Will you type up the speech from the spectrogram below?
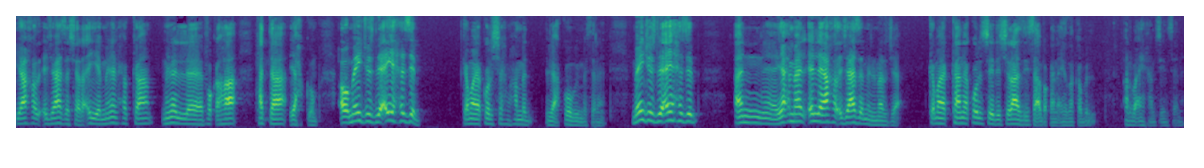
ياخذ إجازة شرعية من الحكام من الفقهاء حتى يحكم. أو ما يجوز لأي حزب كما يقول الشيخ محمد اليعقوبي مثلا. ما يجوز لأي حزب أن يعمل إلا يأخذ إجازة من المرجع كما كان يقول السيد الشرازي سابقا أيضا قبل 40 50 سنة.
